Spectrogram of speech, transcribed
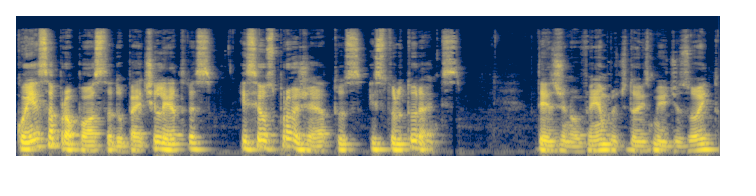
Conheça a proposta do PET Letras e seus projetos estruturantes. Desde novembro de 2018,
